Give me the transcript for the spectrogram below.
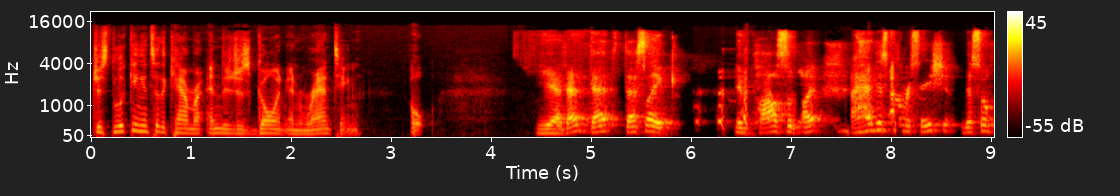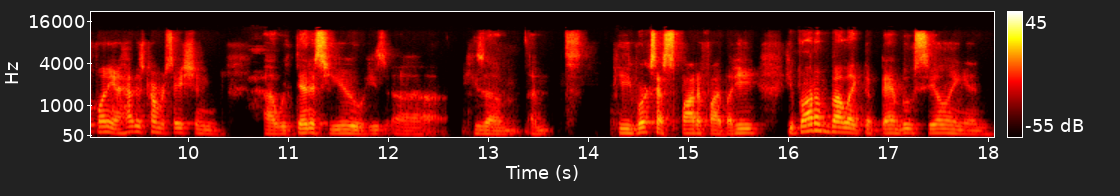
just looking into the camera and they're just going and ranting. Oh. Yeah, that that that's like impossible. I, I had this conversation. That's so funny. I had this conversation uh, with Dennis Yu. He's uh he's um, um he works at Spotify, but he he brought up about like the bamboo ceiling and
